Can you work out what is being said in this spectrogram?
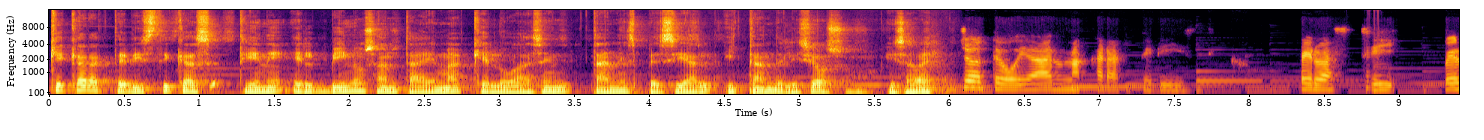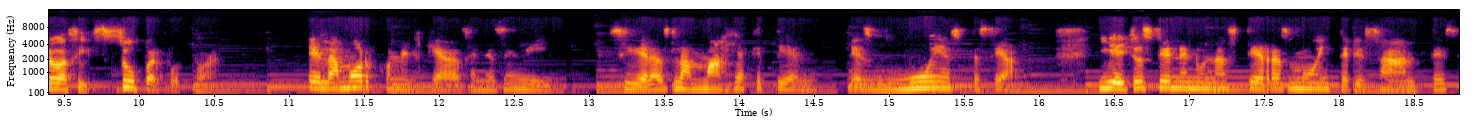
¿Qué características tiene el vino Santa Ema que lo hacen tan especial y tan delicioso, Isabel? Yo te voy a dar una característica, pero así, pero así súper puntual. El amor con el que hacen ese vino, si vieras la magia que tiene, es muy especial. Y ellos tienen unas tierras muy interesantes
